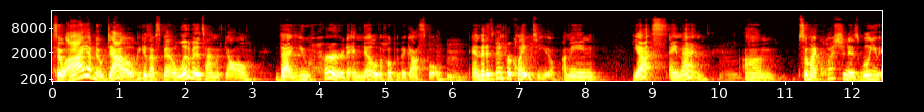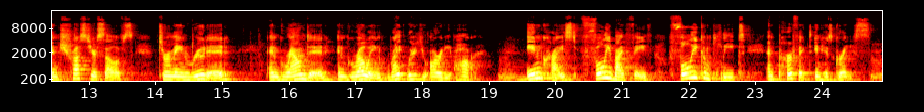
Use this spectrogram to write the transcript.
So i have no doubt because i've spent a little bit of time with y'all that you heard and know the hope of the gospel and that it's been proclaimed to you. I mean yes amen. Um, so my question is will you entrust yourselves to remain rooted and grounded and growing right where you already are mm-hmm. in Christ, fully by faith, fully complete and perfect in His grace. Mm-hmm.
